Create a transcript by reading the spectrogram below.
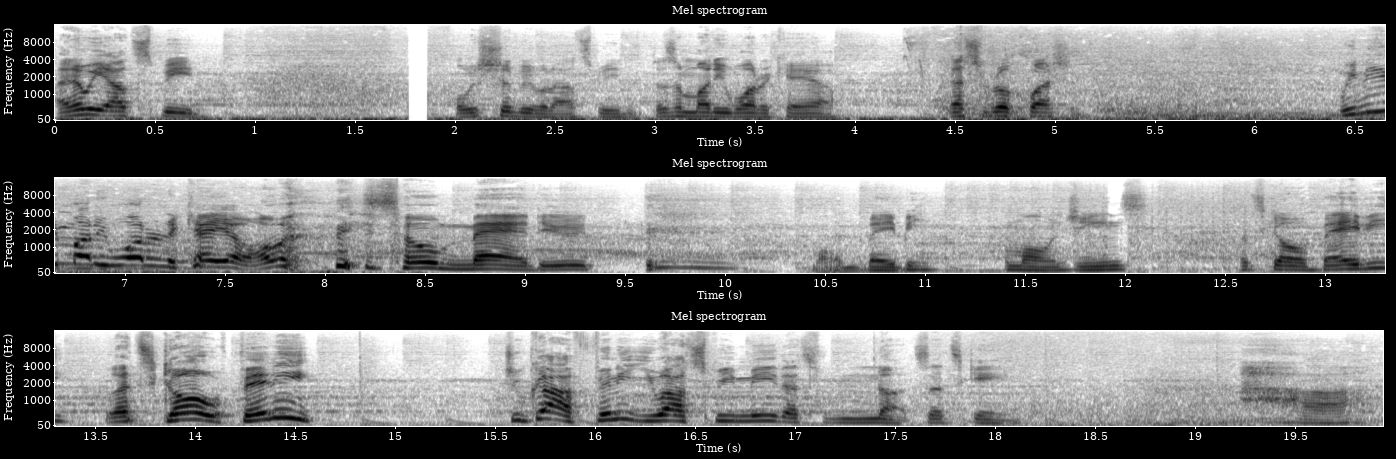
I know we outspeed. Well, we should be able to outspeed. Does a Muddy Water KO? That's a real question. We need Muddy Water to KO. I'm be so mad, dude. Come on, baby. Come on, Jeans. Let's go, baby. Let's go, Finny. You got, Finny? You outspeed me? That's nuts. That's game. Ah.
